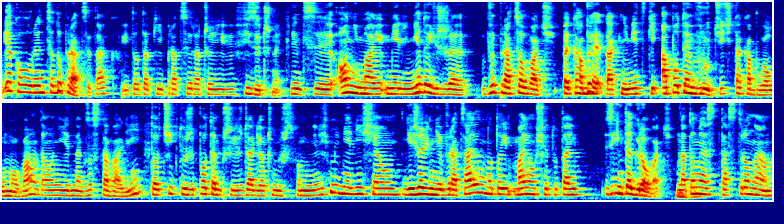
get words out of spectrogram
y, jako ręce do pracy, tak? I to takiej pracy raczej fizycznej. Więc y, oni maj, mieli nie dość, że wypracować PKB tak niemiecki, a potem wrócić, taka była umowa, to oni jednak zostawali, to ci, którzy potem przyjeżdżali, o czym już wspomnieliśmy, mieli się, jeżeli nie wracają, no to mają się tutaj zintegrować. Natomiast ta strona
